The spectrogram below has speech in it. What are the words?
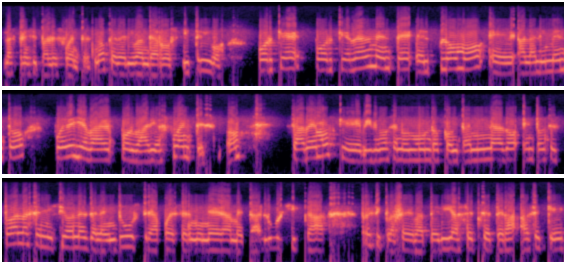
las principales fuentes, ¿no? Que derivan de arroz y trigo. ¿Por qué? Porque realmente el plomo eh, al alimento puede llevar por varias fuentes, ¿no? Sabemos que vivimos en un mundo contaminado, entonces todas las emisiones de la industria, puede ser minera, metalúrgica, reciclaje de baterías, etcétera, hace que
